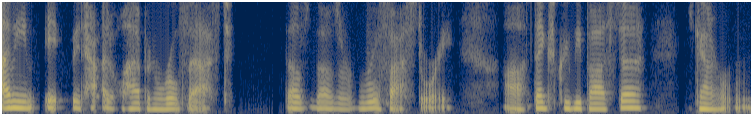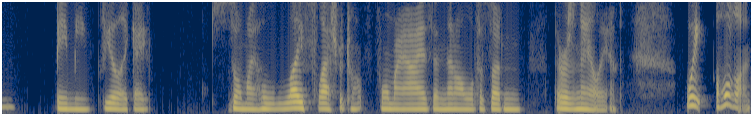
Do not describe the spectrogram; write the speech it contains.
I mean, it it, ha- it all happened real fast. That was that was a real fast story. Uh, thanks, creepypasta. You kind of made me feel like I saw my whole life flash before my eyes, and then all of a sudden there was an alien. Wait, hold on.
